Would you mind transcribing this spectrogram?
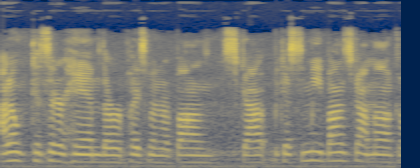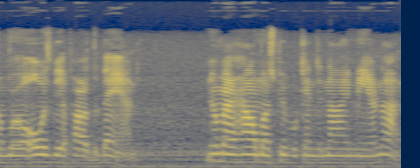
I don't consider him the replacement of Bon Scott because to me, Bon Scott Malcolm will always be a part of the band, no matter how much people can deny me or not.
